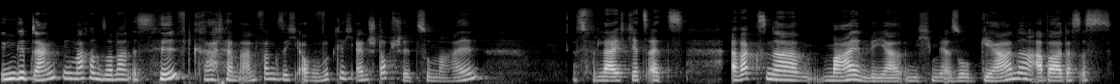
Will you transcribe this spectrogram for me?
in Gedanken machen, sondern es hilft gerade am Anfang, sich auch wirklich ein Stoppschild zu malen. Das vielleicht jetzt als Erwachsener malen wir ja nicht mehr so gerne, aber das ist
